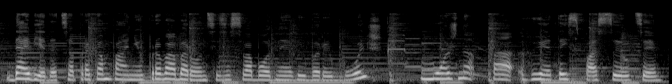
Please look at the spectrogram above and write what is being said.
Даведацца пра кампанію праваабаронцы за свабодныя выбары больш можна па гэтай спасылцы.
